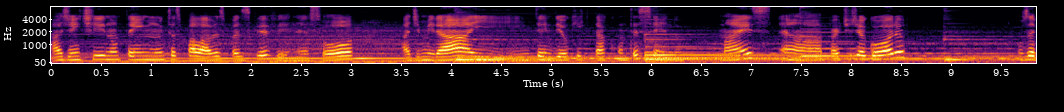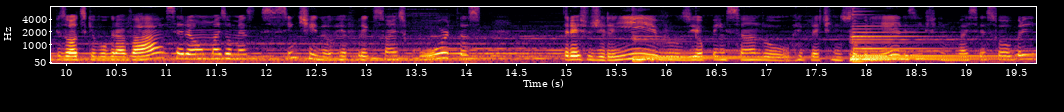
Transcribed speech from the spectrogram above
a gente não tem muitas palavras para descrever, né? Só admirar e entender o que está acontecendo. Mas a partir de agora, os episódios que eu vou gravar serão mais ou menos nesse sentido, reflexões curtas, trechos de livros e eu pensando, refletindo sobre eles, enfim, vai ser sobre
